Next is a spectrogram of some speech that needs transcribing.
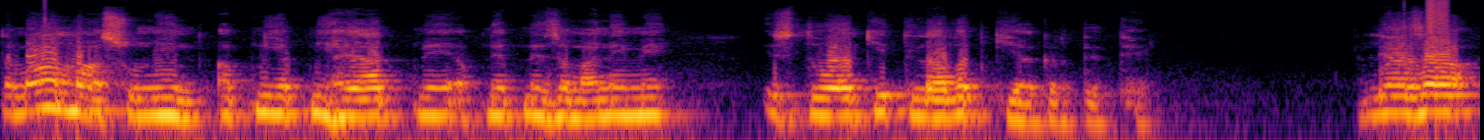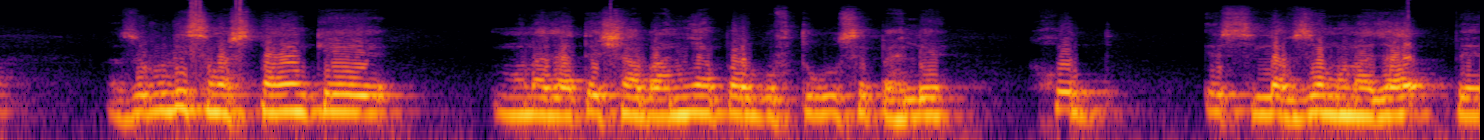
تمام معصومین اپنی اپنی حیات میں، اپنے اپنے زمانے میں اس دعا کی تلاوت کیا کرتے تھے۔ لہٰذا ضروری سمجھتا ہوں کہ مناجات شعبانیہ پر گفتگو سے پہلے خود اس لفظ مناجات پہ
